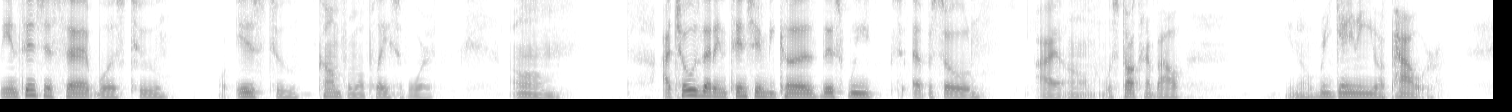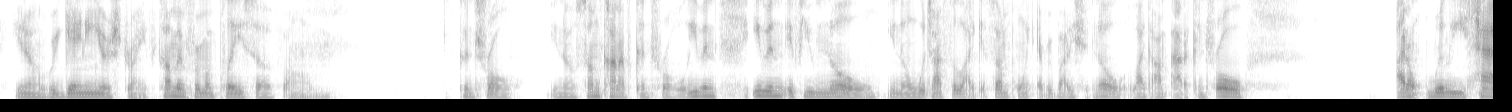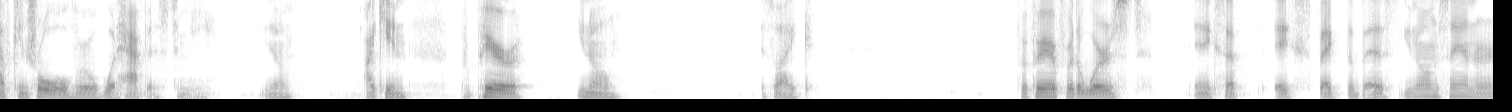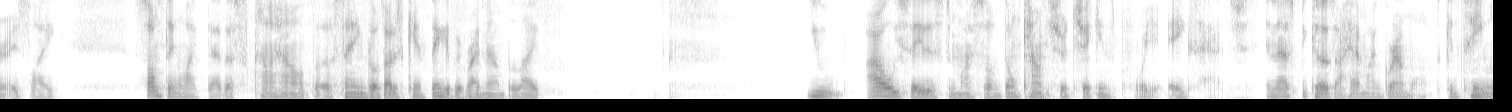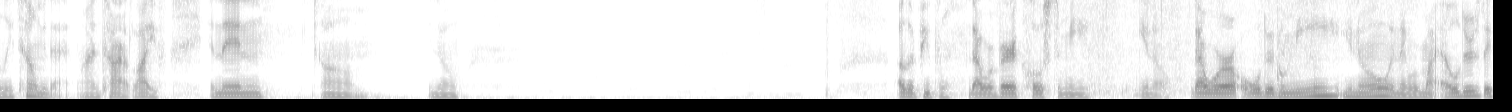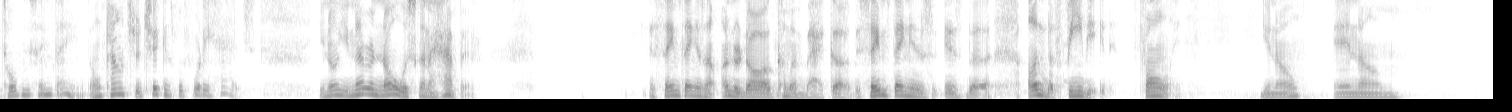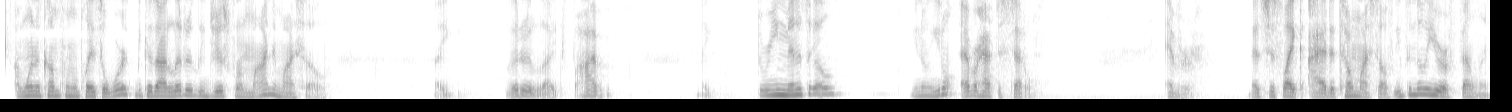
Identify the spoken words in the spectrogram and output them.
the intention set was to, or is to, come from a place of worth. Um, I chose that intention because this week's episode, I um was talking about, you know, regaining your power, you know, regaining your strength, coming from a place of um control you know some kind of control even even if you know you know which i feel like at some point everybody should know like i'm out of control I don't really have control over what happens to me. You know, I can prepare, you know, it's like prepare for the worst and accept expect the best, you know what I'm saying? Or it's like something like that. That's kind of how the saying goes. I just can't think of it right now, but like you I always say this to myself don't count your chickens before your eggs hatch. And that's because I had my grandma continually tell me that my entire life. And then, um, you know, other people that were very close to me, you know, that were older than me, you know, and they were my elders, they told me the same thing. Don't count your chickens before they hatch. You know, you never know what's going to happen. The same thing as an underdog coming back up. The same thing is is the undefeated falling. You know? And um I want to come from a place of worth because I literally just reminded myself. Like literally like five like three minutes ago. You know, you don't ever have to settle. Ever. That's just like I had to tell myself, even though you're a felon,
